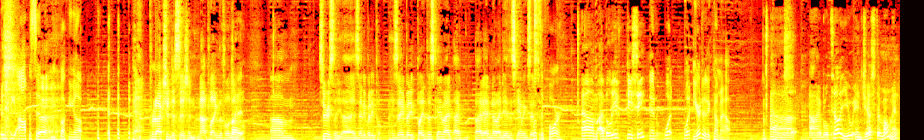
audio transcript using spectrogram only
this is the opposite of me fucking up. Production decision. Not playing the full But- jingle. Um, seriously, uh, has anybody has anybody played this game? I I've, I had no idea this game existed. What's it for? Um, I believe PC. And what what year did it come out? Uh, I will tell you in just a moment.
